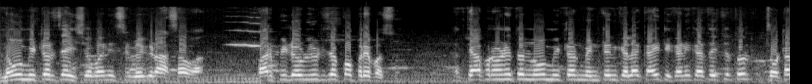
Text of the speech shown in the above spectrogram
नऊ मीटरच्या हिशोबाने सगळीकडे असावा फार पी डब्ल्यू डीच्या कोपऱ्यापासून. त्याप्रमाणे तो नऊ मीटर मेंटेन केला काही ठिकाणी करायचं तो छोटा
